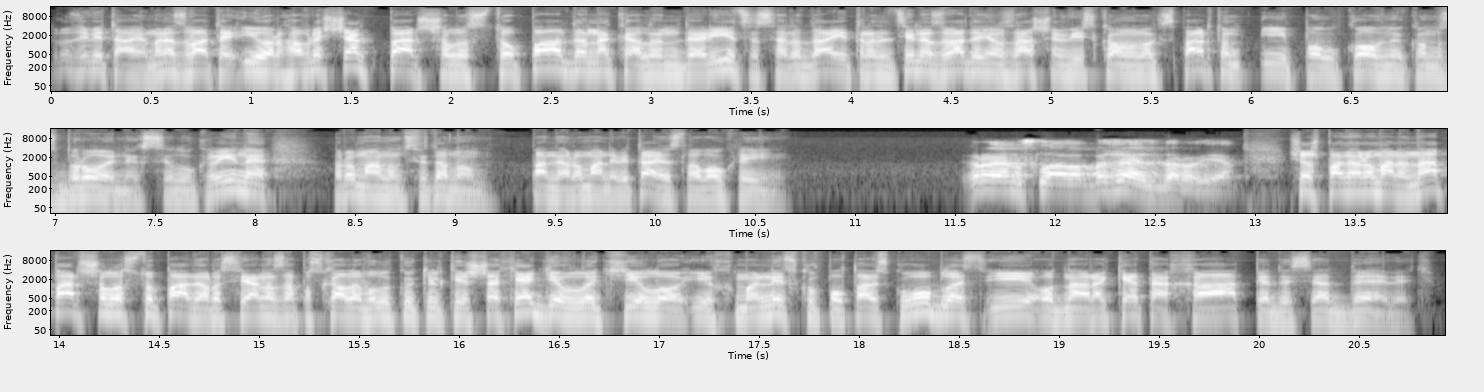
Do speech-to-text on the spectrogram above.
Друзі, вітаю! Мене звати Ігор Гаврищак. 1 листопада на календарі. Це середа і традиційне зведення з нашим військовим експертом і полковником збройних сил України Романом Світаном. Пане Романе, вітаю! Слава Україні! Героям слава бажаю здоров'я. Що ж, пане Романе, на 1 листопада росіяни запускали велику кількість шахедів. Летіло і Хмельницьку, Полтавську область, і одна ракета Х-59.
